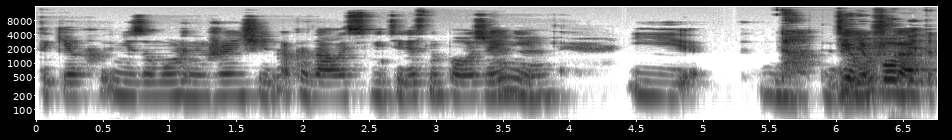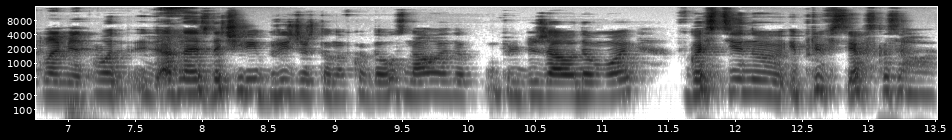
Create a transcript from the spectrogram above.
таких незамужних женщин оказалась в интересном положении. Mm-hmm. И да, девушка, я помню этот момент. Вот одна из дочерей Бриджертонов, когда узнала это, прибежала домой в гостиную и при всех сказала,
